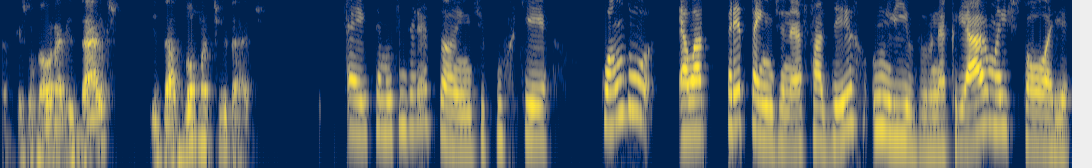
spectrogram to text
Essa questão da oralidade e da normatividade. É, isso é muito interessante, porque quando ela pretende né, fazer um livro, né, criar uma história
